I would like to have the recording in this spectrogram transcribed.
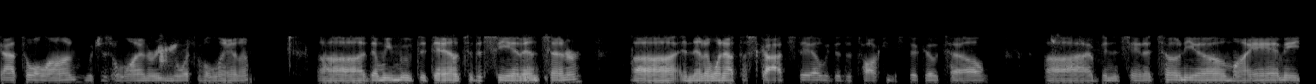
Chateau Elan, which is a winery north of Atlanta. Uh, then we moved it down to the CNN Center. Uh, and then I went out to Scottsdale. We did the Talking Stick Hotel. Uh, I've been in San Antonio, Miami,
